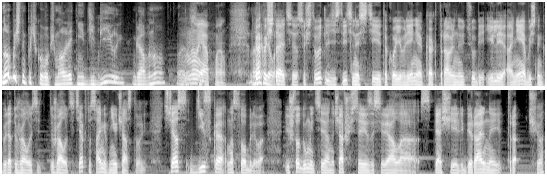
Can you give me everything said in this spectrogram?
Ну, обычный Пучков, в общем, малолетние дебилы, говно. Ну, всё. я понял. Ну, как вы клево. считаете, существует ли в действительности такое явление, как травля на Ютубе? Или о ней обычно говорят и жалуются, жалуются те, кто сами в ней участвовали? Сейчас диско на Соболева. И что думаете о начавшейся из-за сериала «Спящие либеральной...» тра- Чё?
